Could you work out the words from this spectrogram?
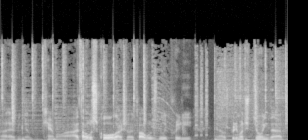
uh, having a camo. I thought it was cool actually, I thought it was really pretty and I was pretty much doing that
